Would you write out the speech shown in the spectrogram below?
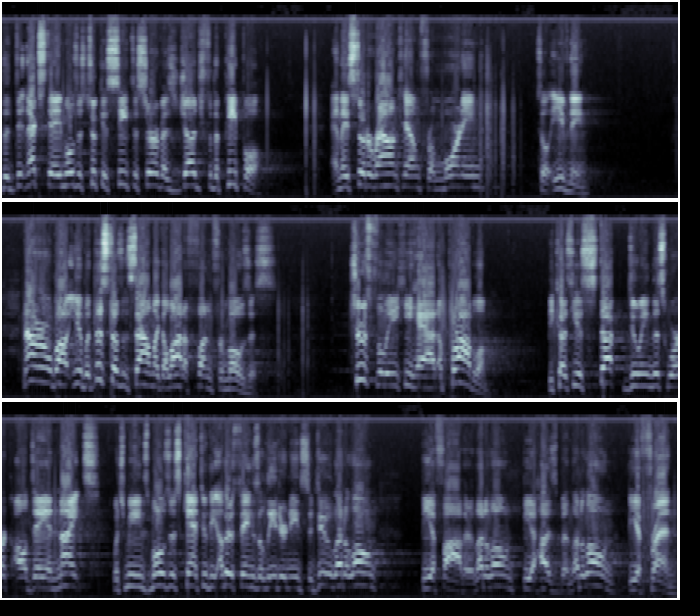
the next day Moses took his seat to serve as judge for the people, and they stood around him from morning till evening. Now, I don't know about you, but this doesn't sound like a lot of fun for Moses. Truthfully, he had a problem because he is stuck doing this work all day and night, which means Moses can't do the other things a leader needs to do, let alone be a father, let alone be a husband, let alone be a friend.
